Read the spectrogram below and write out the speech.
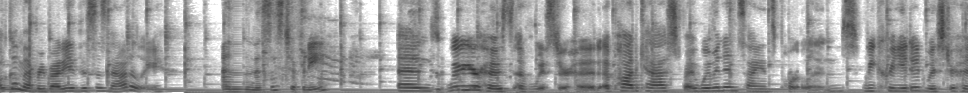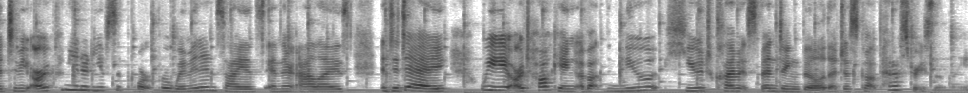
Welcome, everybody. This is Natalie. And this is Tiffany. And we're your hosts of Wisterhood, a podcast by Women in Science Portland. We created Wisterhood to be our community of support for women in science and their allies. And today, we are talking about the new huge climate spending bill that just got passed recently.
